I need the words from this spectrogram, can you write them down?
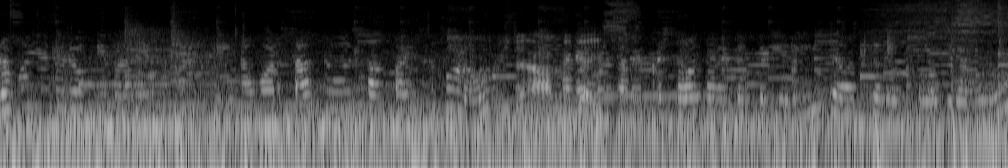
Berapa yang duduk di balik kursi nomor 1 sampai 10 Dito na kami guys. kami persilakan untuk berdiri dan turun terlebih dahulu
